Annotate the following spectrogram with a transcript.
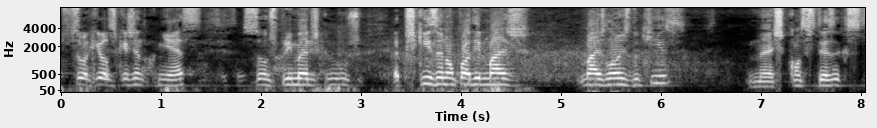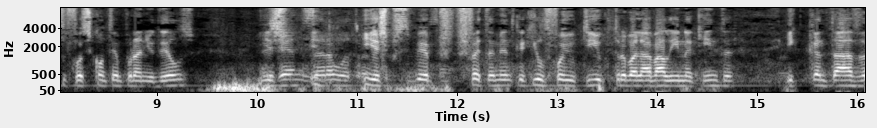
são aqueles que a gente conhece, são os primeiros que os, a pesquisa não pode ir mais, mais longe do que isso. Mas com certeza que se tu fosses contemporâneo deles, ias, ias perceber perfeitamente que aquilo foi o tio que trabalhava ali na quinta e que cantava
